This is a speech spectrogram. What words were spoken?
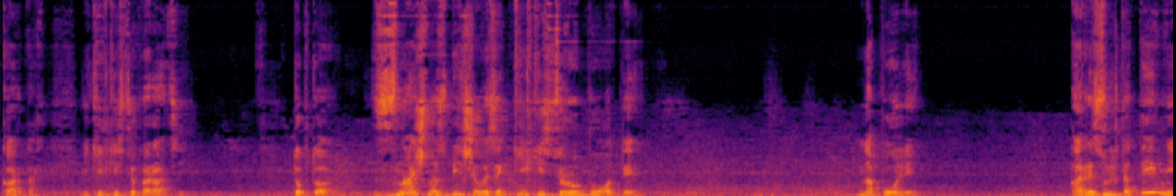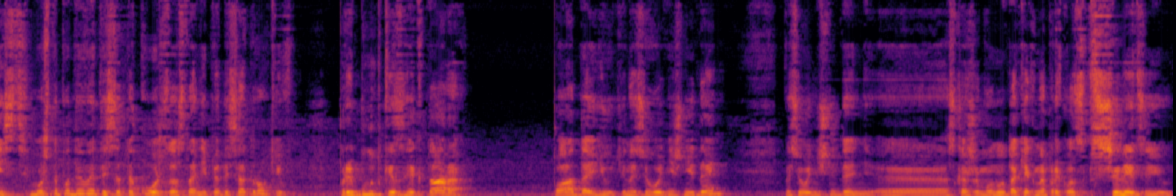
картах і кількість операцій. Тобто значно збільшилася кількість роботи на полі. А результативність, можете подивитися також за останні 50 років, прибутки з гектара падають. І на сьогоднішній день, на сьогоднішній день, е, скажімо, ну так як, наприклад, з пшеницею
